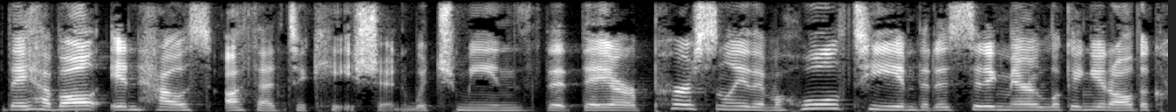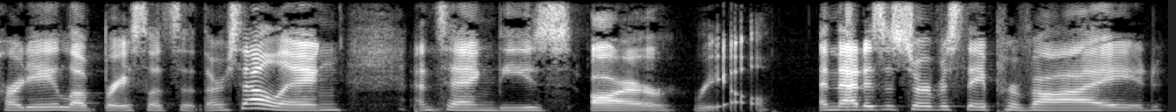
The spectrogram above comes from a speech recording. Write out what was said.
they have all in-house authentication which means that they are personally they have a whole team that is sitting there looking at all the cartier love bracelets that they're selling and saying these are real and that is a service they provide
